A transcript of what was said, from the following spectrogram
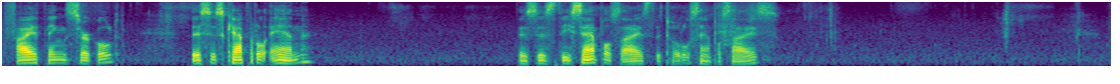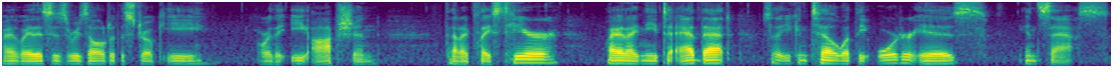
Five things circled. This is capital N. This is the sample size, the total sample size. By the way, this is a result of the stroke E or the E option that I placed here. Why did I need to add that? So that you can tell what the order is in SAS.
